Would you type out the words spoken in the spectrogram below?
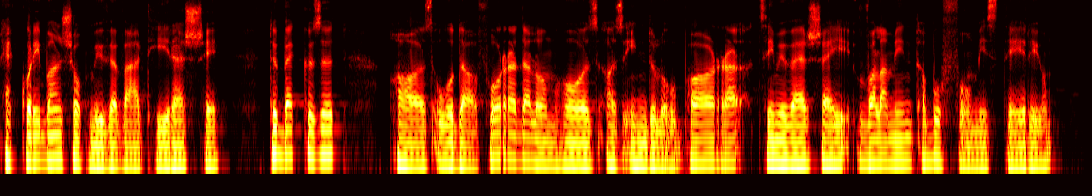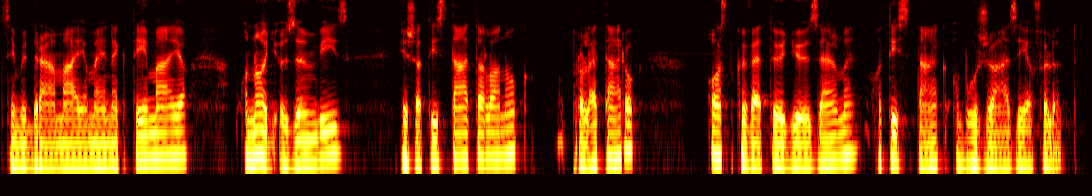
Ekkoriban sok műve vált híressé. Többek között az Óda a forradalomhoz, az Induló balra című versei, valamint a Buffo Misztérium című drámája, melynek témája a nagy özönvíz és a tisztátalanok, a proletárok, azt követő győzelme a tiszták a burzsóázia fölött.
